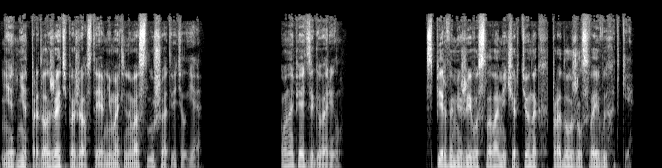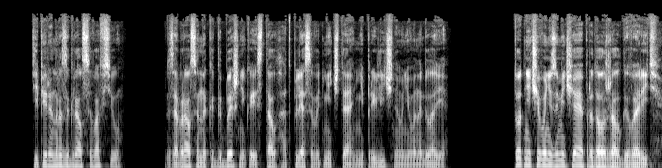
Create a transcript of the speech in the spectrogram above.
«Нет-нет, продолжайте, пожалуйста, я внимательно вас слушаю», — ответил я. Он опять заговорил. С первыми же его словами чертенок продолжил свои выходки. Теперь он разыгрался вовсю. Забрался на КГБшника и стал отплясывать нечто неприличное у него на голове. Тот, ничего не замечая, продолжал говорить.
